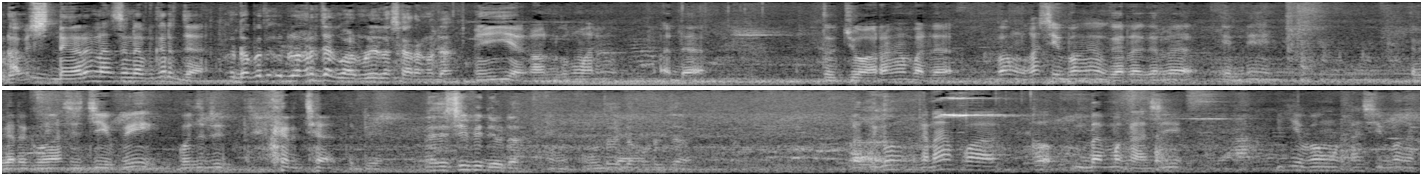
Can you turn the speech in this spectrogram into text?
udah habis dengerin langsung dapat kerja udah dapat udah kerja gua alhamdulillah sekarang udah. Iya kawan gue kemarin ada tujuh orang kan pada bang makasih bang ya gara-gara ini gara-gara gue ngasih CV gue jadi kerja tadi Ngasih CV dia udah. Ya, udah. udah mau kerja. Berarti gue kenapa kok minta makasih iya bang makasih banget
